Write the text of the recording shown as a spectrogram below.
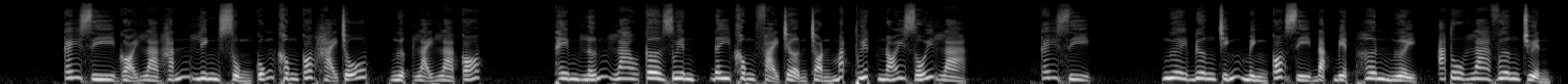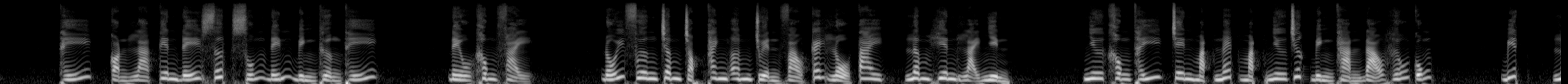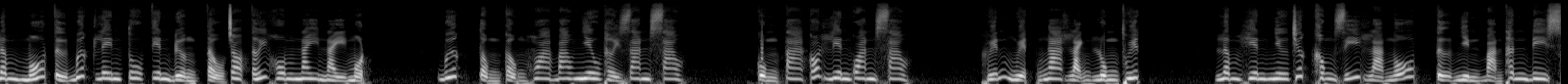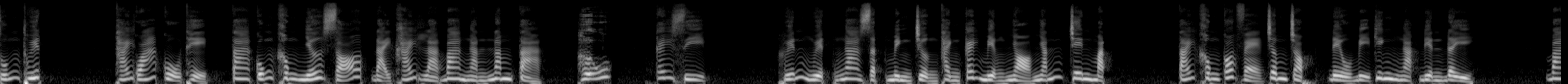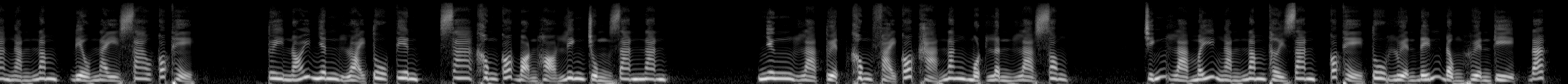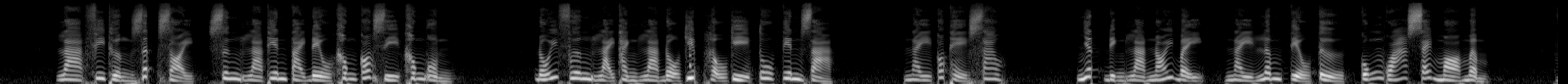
Cái gì gọi là hắn linh sủng cũng không có hại chỗ. Ngược lại là có. Thêm lớn lao cơ duyên. Đây không phải trợn tròn mắt thuyết nói dối là. Cái gì? Ngươi đương chính mình có gì đặc biệt hơn người. A-tu-la vương chuyển. Thế còn là tiên đế rớt xuống đến bình thường thế. Đều không phải. Đối phương châm chọc thanh âm truyền vào cách lỗ tai, Lâm Hiên lại nhìn. Như không thấy trên mặt nét mặt như trước bình thản đảo hữu cũng. Biết, Lâm mố từ bước lên tu tiên đường tẩu cho tới hôm nay này một. Bước tổng cộng hoa bao nhiêu thời gian sao? Cùng ta có liên quan sao? Huyến Nguyệt Nga lạnh lùng thuyết. Lâm Hiên như trước không dĩ là ngỗ, tự nhìn bản thân đi xuống thuyết. Thái quá cụ thể, Ta cũng không nhớ rõ đại khái là ba ngàn năm tả. Hữu, cái gì? Huyến Nguyệt Nga giật mình trưởng thành cái miệng nhỏ nhắn trên mặt. Tái không có vẻ châm chọc, đều bị kinh ngạc điền đầy. Ba ngàn năm, điều này sao có thể? Tuy nói nhân loại tu tiên, xa không có bọn họ linh trùng gian nan. Nhưng là tuyệt không phải có khả năng một lần là xong. Chính là mấy ngàn năm thời gian có thể tu luyện đến đồng huyền kỳ đã. Là phi thường rất giỏi, xưng là thiên tài đều không có gì không ổn. Đối phương lại thành là độ kiếp hậu kỳ tu tiên giả. Này có thể sao? Nhất định là nói bậy, này lâm tiểu tử cũng quá sẽ mò mẩm.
